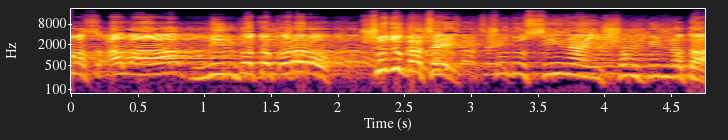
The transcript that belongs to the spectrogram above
মাস আলা নির্গত করারও সুযোগ আছে, শুধু সিনাই সংকীর্ণতা।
